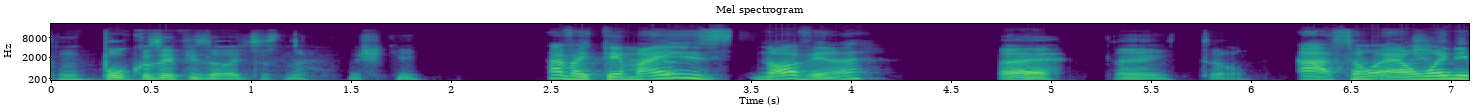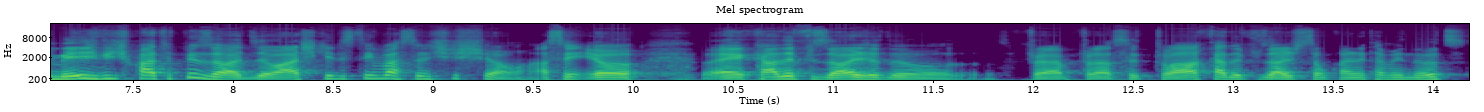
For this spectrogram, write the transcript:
com poucos episódios, né? Acho que. Ah, vai ter mais nove, né? É, é, então. Ah, são, é um anime de 24 episódios. Eu acho que eles têm bastante chão. Assim, eu, é, cada episódio, do, pra, pra situar, cada episódio são 40 minutos.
